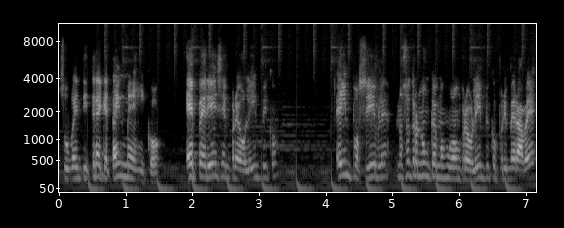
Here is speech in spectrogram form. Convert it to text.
sub-23 que está en México experiencia en preolímpico. Es imposible. Nosotros nunca hemos jugado un preolímpico primera vez.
